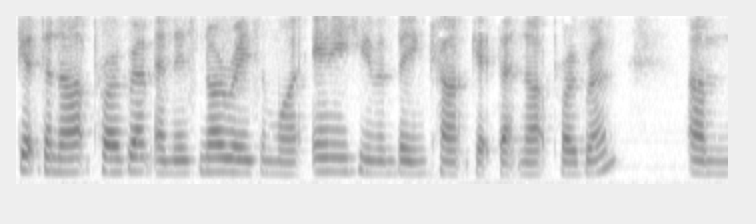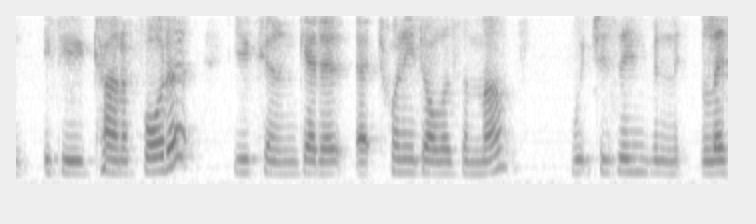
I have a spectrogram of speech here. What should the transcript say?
get the NARP program, and there's no reason why any human being can't get that NARP program. Um, if you can't afford it, You can get it at $20 a month, which is even less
